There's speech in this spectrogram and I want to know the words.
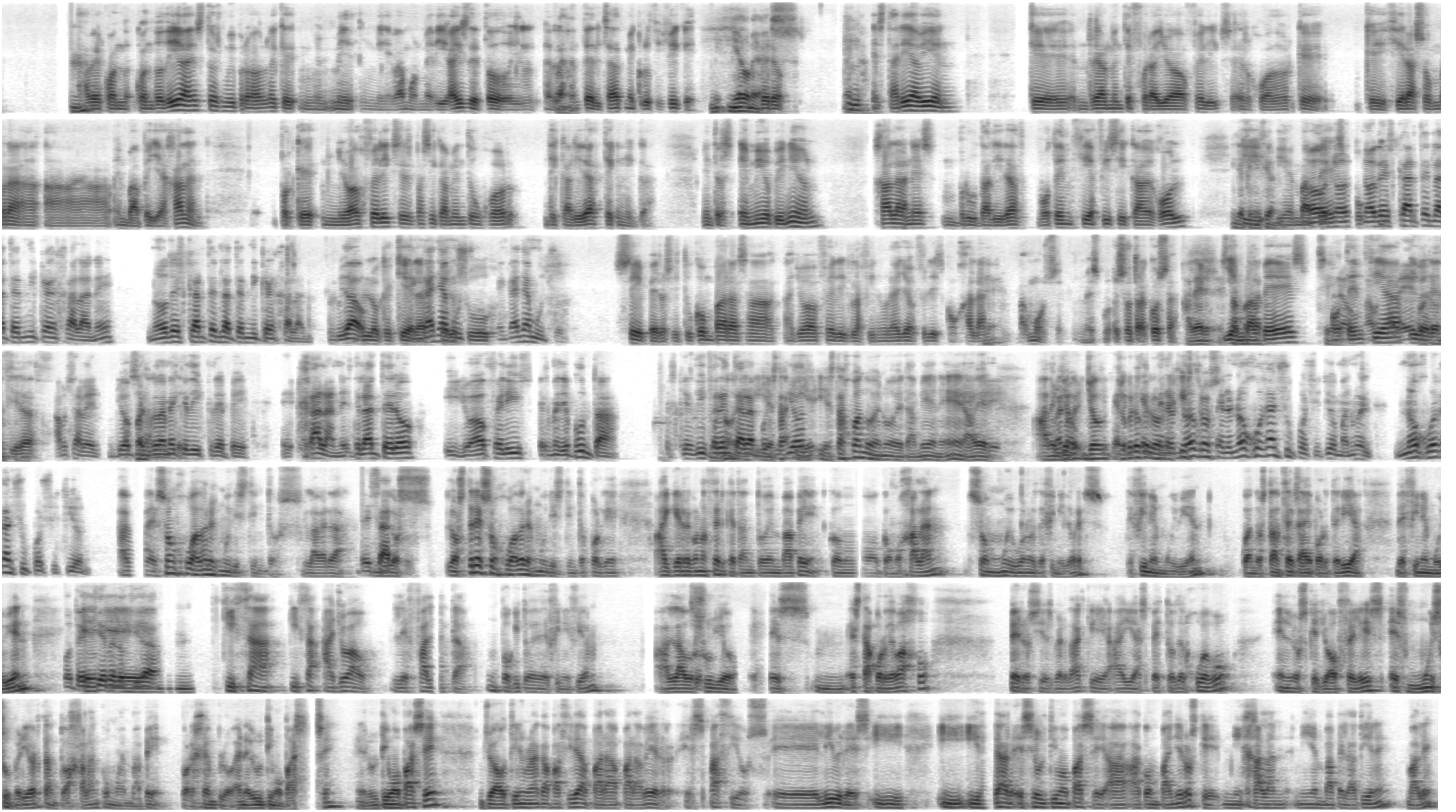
A ver, cuando, cuando diga esto es muy probable que me, vamos, me digáis de todo y la gente del chat me crucifique. Miedo me Pero estaría bien que realmente fuera Joao Félix el jugador que, que hiciera sombra a Mbappé y a Haaland. Porque Joao Félix es básicamente un jugador de calidad técnica. Mientras, en mi opinión, Haaland es brutalidad, potencia física, gol. Y, Mbappé no, no, descartes la técnica en Haaland, ¿eh? No descartes la técnica en Haaland. Cuidado. Lo que quieras. Engaña, pero mucho, su... engaña mucho. Sí, pero si tú comparas a, a Joao Félix, la finura de Joao Félix con Haaland, vamos, es, otra cosa. A ver, y Mbappé es potencia y velocidad. Vamos a ver, yo perdóname que discrepe. Eh, Haaland es delantero y Joao Félix es medio punta. Es que es diferente a la posición. y, está jugando de nueve también, ¿eh? A ver. A ver, yo, yo, creo que, los registros. pero no juega en su posición, Manuel. No juega en su posición. A ver, son jugadores muy distintos, la verdad. Los, los, tres son jugadores muy distintos, porque hay que reconocer que tanto Mbappé como, como Haaland son muy buenos definidores, definen muy bien. Cuando están cerca de portería, definen muy bien. Potencia y velocidad. Eh, quizá, quizá a Joao le falta un poquito de definición. Al lado suyo es, mm, está por debajo, pero sí es verdad que hay aspectos del juego en los que Joao Félix es muy superior tanto a Haaland como a Mbappé. Por ejemplo, en el último pase. En el último pase, Joao tiene una capacidad para, para ver espacios eh, libres y, dar ese último pase a, compañeros que ni Haaland ni Mbappé la tiene, ¿vale?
